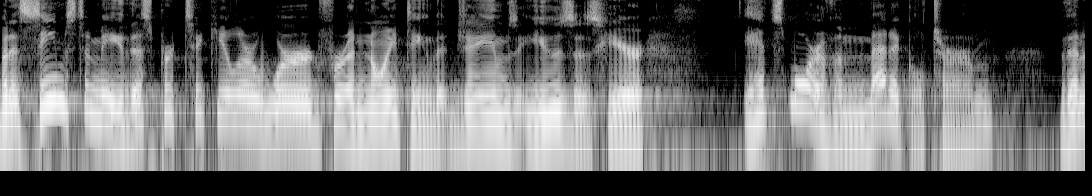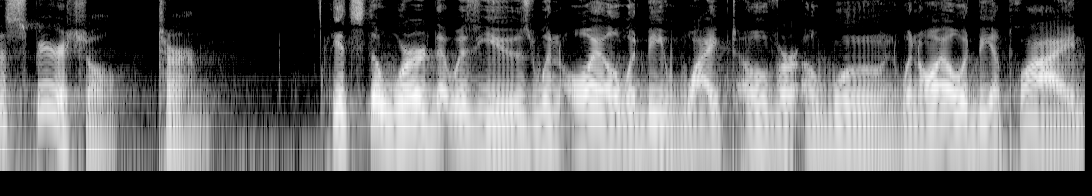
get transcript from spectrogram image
But it seems to me this particular word for anointing that James uses here, it's more of a medical term than a spiritual term. It's the word that was used when oil would be wiped over a wound, when oil would be applied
